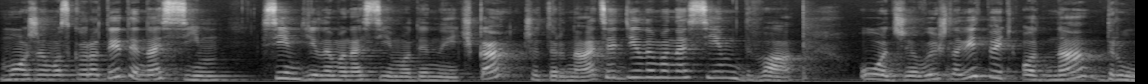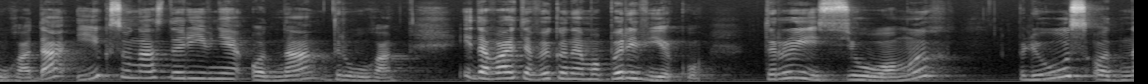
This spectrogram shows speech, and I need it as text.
Можемо скоротити на 7. 7 ділимо на 7 одиничка. 14 ділимо на 7 2. Отже, вийшла відповідь 1 друга. Да? Х у нас дорівнює 1 друга. І давайте виконаємо перевірку. 3 сьомих плюс 1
